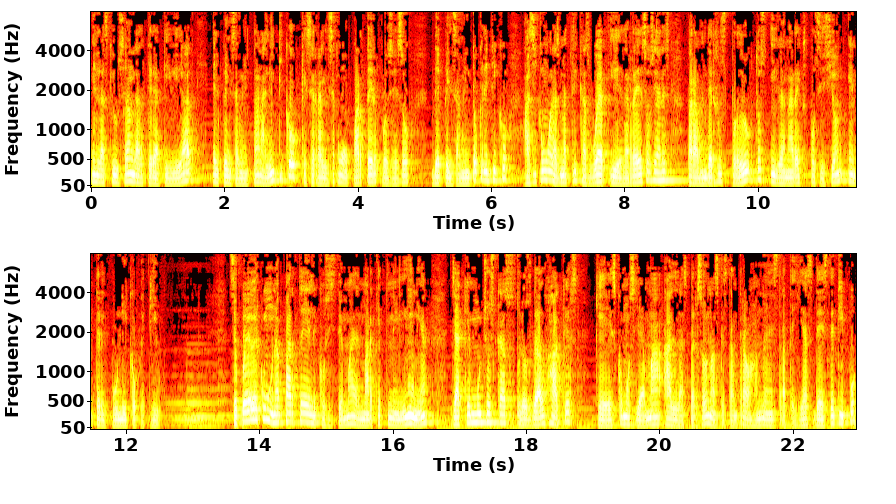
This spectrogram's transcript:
en las que usan la creatividad, el pensamiento analítico que se realiza como parte del proceso de pensamiento crítico, así como las métricas web y de las redes sociales para vender sus productos y ganar exposición entre el público objetivo se puede ver como una parte del ecosistema del marketing en línea, ya que en muchos casos los growth hackers que es como se llama a las personas que están trabajando en estrategias de este tipo,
